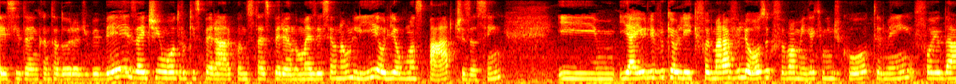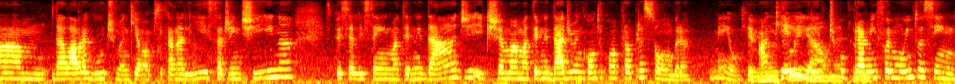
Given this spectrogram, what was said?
esse da Encantadora de Bebês, aí tinha outro que esperar quando está esperando, mas esse eu não li, eu li algumas partes, assim. E, e aí o livro que eu li que foi maravilhoso, que foi uma amiga que me indicou também, foi o da, da Laura Gutman, que é uma psicanalista argentina, especialista em maternidade e que chama Maternidade o Encontro com a Própria Sombra. Meu, é aquele legal, livro, né, tipo, pra mim foi muito assim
